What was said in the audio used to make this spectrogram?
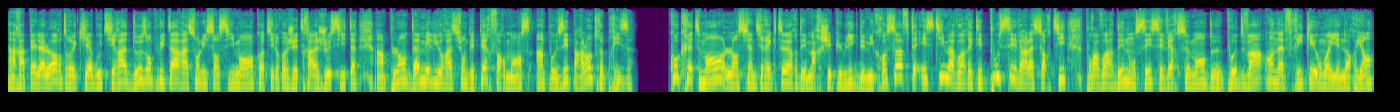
Un rappel à l'ordre qui aboutira deux ans plus tard à son licenciement quand il rejettera, je cite, un plan d'amélioration des performances imposé par l'entreprise. Concrètement, l'ancien directeur des marchés publics de Microsoft estime avoir été poussé vers la sortie pour avoir dénoncé ses versements de pots de vin en Afrique et au Moyen-Orient.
